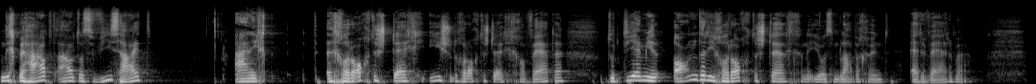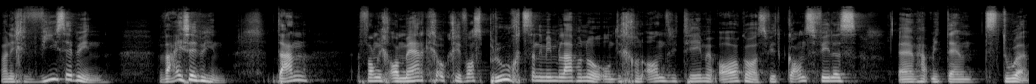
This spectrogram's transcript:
Und ich behaupte auch, dass Weisheit eigentlich eine Charakterstärke ist oder Charakterstärke kann werden, durch die wir andere Charakterstärken in unserem Leben können erwärmen können. Wenn ich weise bin, weise bin, dann fange ich an zu merken, okay, was braucht es dann in meinem Leben noch? Und ich kann andere Themen angehen. Es wird ganz vieles ähm, hat mit dem zu tun.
